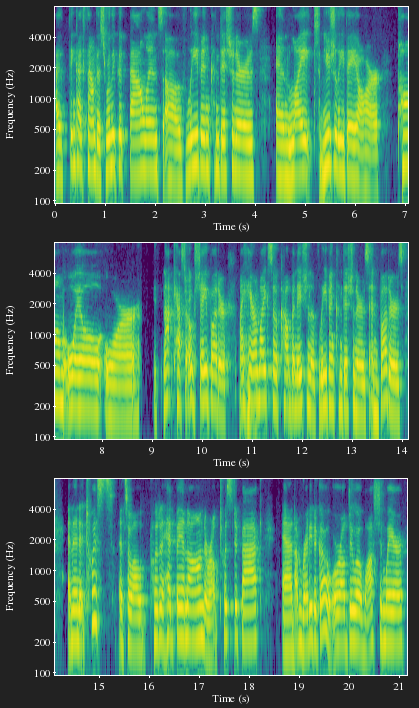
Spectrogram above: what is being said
I think I found this really good balance of leave in conditioners and light. Usually they are palm oil or not castor, oh, shea butter. My hair mm-hmm. likes a combination of leave in conditioners and butters, and then it twists. And so I'll put a headband on or I'll twist it back and I'm ready to go. Or I'll do a wash and wear.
